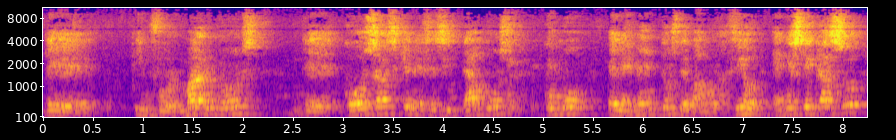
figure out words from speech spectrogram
de informarnos de cosas que necesitamos como elementos de valoración. En este caso,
